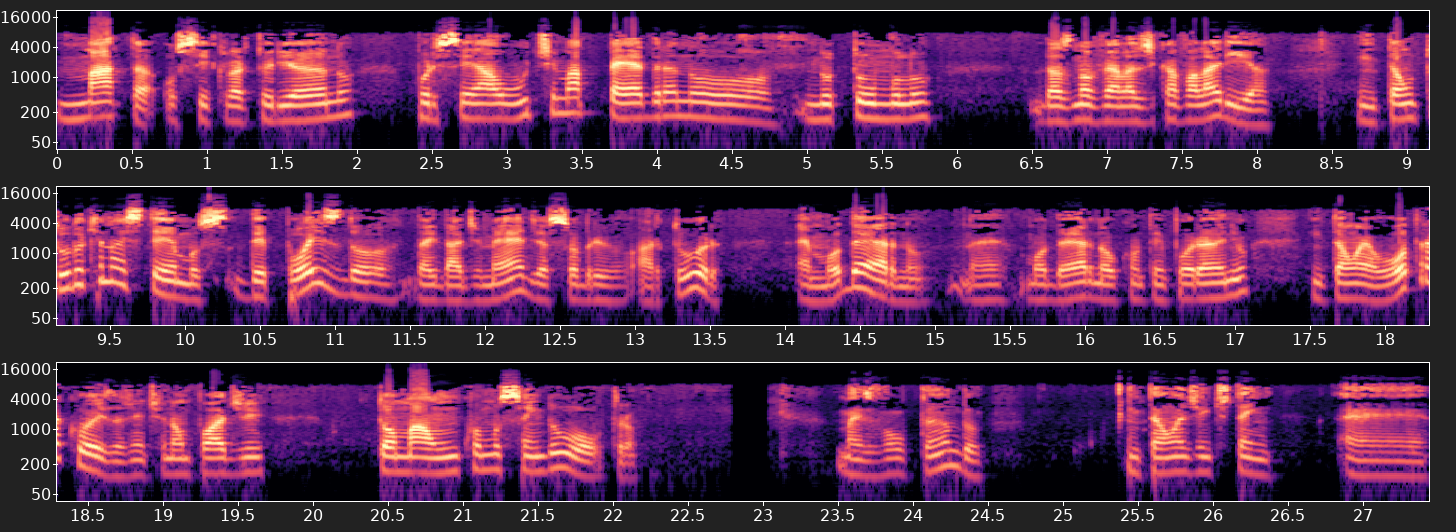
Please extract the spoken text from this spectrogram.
mata o ciclo arturiano por ser a última pedra no, no túmulo das novelas de cavalaria. Então, tudo que nós temos depois do, da Idade Média sobre Arthur é moderno, né? Moderno ou contemporâneo. Então, é outra coisa. A gente não pode tomar um como sendo o outro. Mas voltando, então a gente tem é,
